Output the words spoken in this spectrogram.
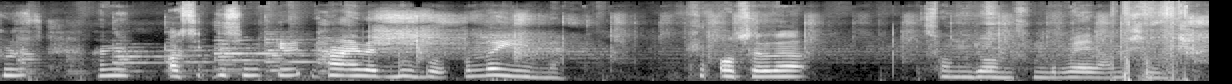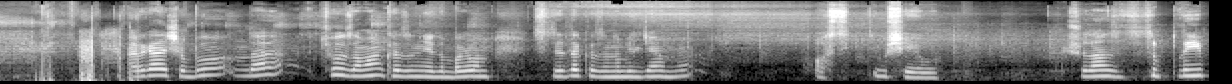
şu hani asitli simit gibi ha evet bu bu bunda iyiyim ben o sırada sonuncu olmuşumdur ve eğlenmişimdir. Arkadaşlar bunda çoğu zaman kazanıyordum. Bakalım size de kazanabileceğim mi? Asitli bir şey bu. Şuradan zıplayıp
